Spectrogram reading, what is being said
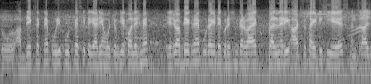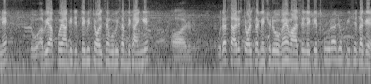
तो आप देख सकते हैं पूरी फ़ूड फेस्ट की तैयारियाँ हो चुकी है कॉलेज में। ये जो आप देख रहे हैं, पूरा ये डेकोरेशन करवाया है culinary art society CAS Hansraj ने। तो अभी आपको यहाँ के जितने भी स्टॉल्स हैं, वो भी सब दिखाएँगे। और उधर सारे स्टॉल्स लगने शुरू हो गए हैं, वहाँ से लेके पूरा जो पीछे तक है,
